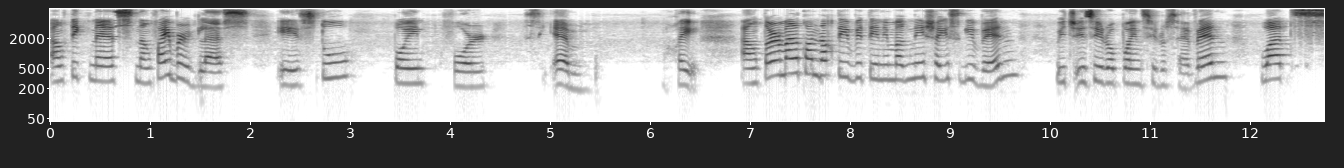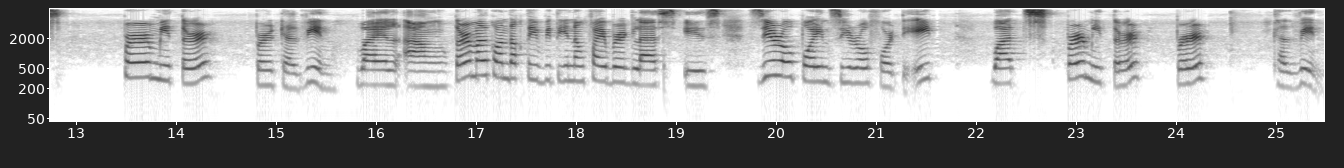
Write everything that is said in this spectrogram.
ang thickness ng fiberglass is 2.4 cm. Okay. Ang thermal conductivity ni magnesia is given, which is 0.07 watts per meter per Kelvin. While ang thermal conductivity ng fiberglass is 0.048 watts per meter per Kelvin.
